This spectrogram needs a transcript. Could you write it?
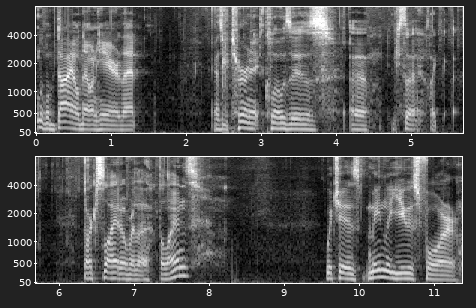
little dial down here that as you turn it closes a piece of like dark slide over the, the lens, which is mainly used for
